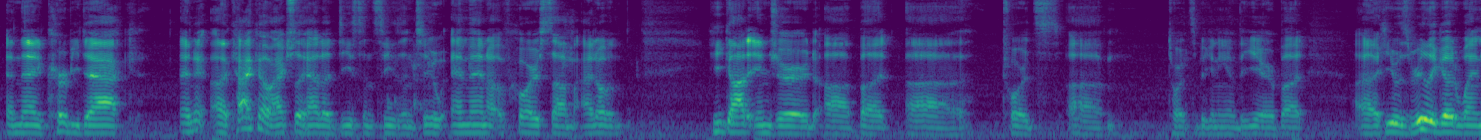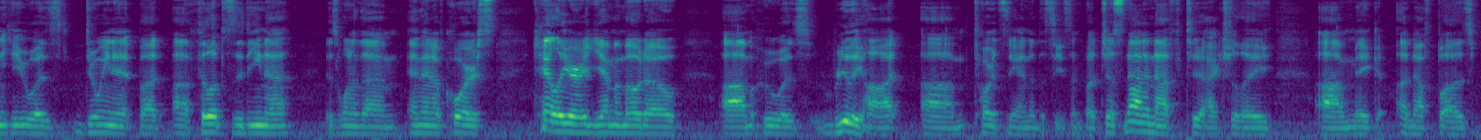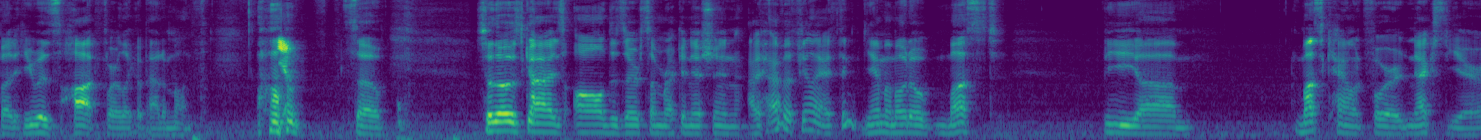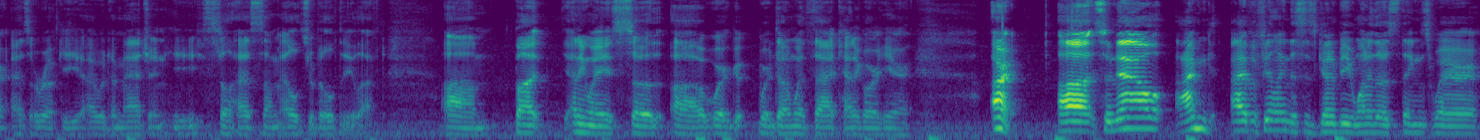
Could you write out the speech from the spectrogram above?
and then Kirby Dack, and uh, Kakko actually had a decent season too. And then of course, um, I don't. He got injured, uh, but uh, towards um, towards the beginning of the year, but uh, he was really good when he was doing it. But uh, Filip Zadina is one of them, and then of course, Kailer Yamamoto, um, who was really hot um, towards the end of the season, but just not enough to actually um, make enough buzz. But he was hot for like about a month. Yeah. so, so those guys all deserve some recognition. I have a feeling. I think Yamamoto must be um, must count for next year as a rookie. I would imagine he still has some eligibility left. Um, but anyways, so uh, we're we're done with that category here. All right. Uh, so now I'm I have a feeling this is going to be one of those things where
